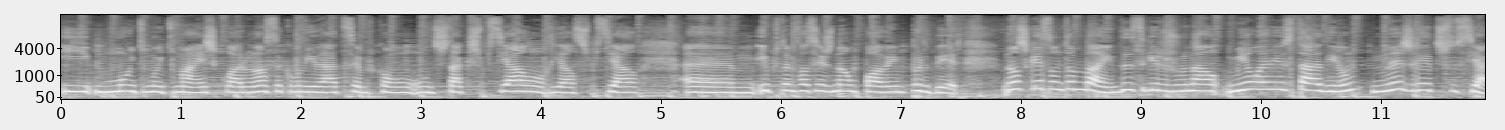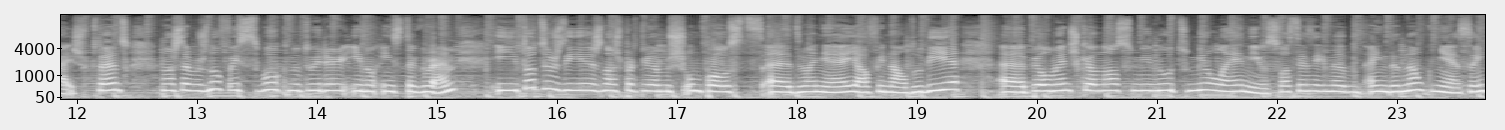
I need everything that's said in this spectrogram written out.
e muito, muito mais. Claro, a nossa comunidade sempre com um destaque especial, um realce especial um, e portanto vocês não podem perder. Não se esqueçam também de seguir o jornal Millennium Stadium nas redes sociais. Portanto, nós estamos no Facebook, no Twitter e no Instagram e todos os dias nós partilhamos um post uh, de manhã e ao final do dia, uh, pelo menos que é o nosso Minuto Milênio. Se vocês ainda, ainda não conhecem,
